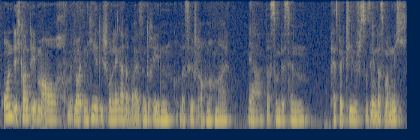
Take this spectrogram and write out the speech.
Und ich konnte eben auch mit Leuten hier, die schon länger dabei sind, reden. Und das hilft auch nochmal, Ja, das so ein bisschen perspektivisch zu sehen, dass man nicht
